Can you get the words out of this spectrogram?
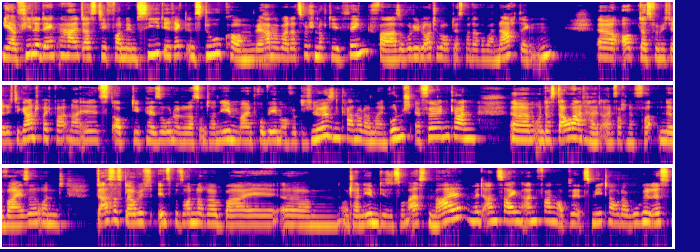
ja, viele denken halt, dass die von dem C direkt ins Do kommen. Wir haben aber dazwischen noch die Think-Phase, wo die Leute überhaupt erstmal darüber nachdenken, äh, ob das für mich der richtige Ansprechpartner ist, ob die Person oder das Unternehmen mein Problem auch wirklich lösen kann oder meinen Wunsch erfüllen kann. Ähm, und das dauert halt einfach eine, eine Weise. Und das ist, glaube ich, insbesondere bei ähm, Unternehmen, die so zum ersten Mal mit Anzeigen anfangen, ob es jetzt Meta oder Google ist,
